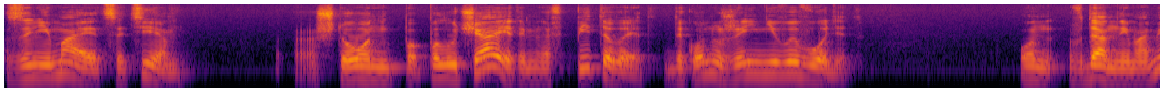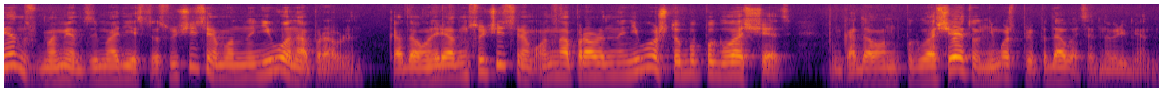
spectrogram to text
занимается тем, что он получает, именно впитывает, так он уже и не выводит. Он в данный момент, в момент взаимодействия с учителем, он на него направлен. Когда он рядом с учителем, он направлен на него, чтобы поглощать. Когда он поглощает, он не может преподавать одновременно.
